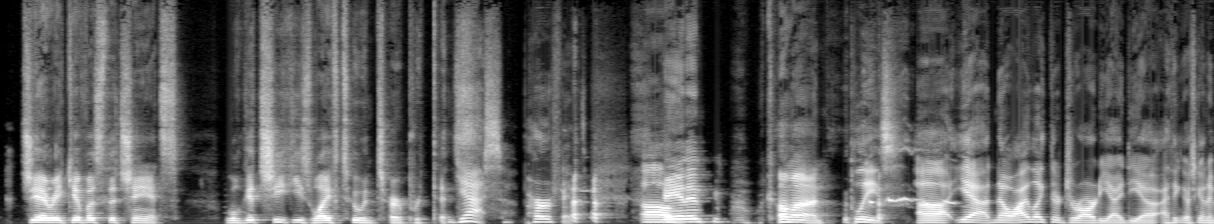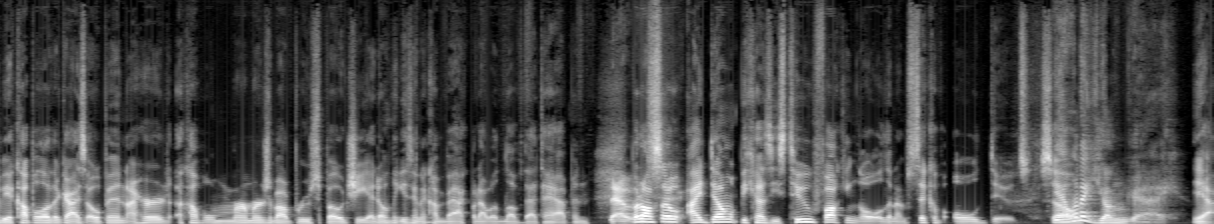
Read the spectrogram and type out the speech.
Jerry. Give us the chance. We'll get Cheeky's wife to interpret this. yes, perfect. Um, Hannon, come on. please. Uh, yeah, no, I like their Girardi idea. I think there's going to be a couple other guys open. I heard a couple murmurs about Bruce Bochy. I don't think he's going to come back, but I would love that to happen. That would But also, sick. I don't because he's too fucking old, and I'm sick of old dudes. So yeah, I want a young guy. yeah. Yeah,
